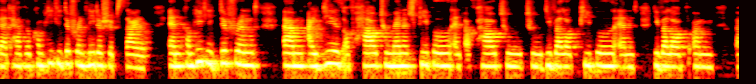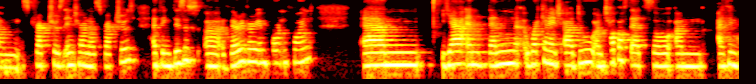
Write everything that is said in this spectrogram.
that have a completely different leadership style and completely different um, ideas of how to manage people and of how to to develop people and develop um, um, structures internal structures. I think this is uh, a very very important point. Um, yeah and then what can hr do on top of that? So um, i think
